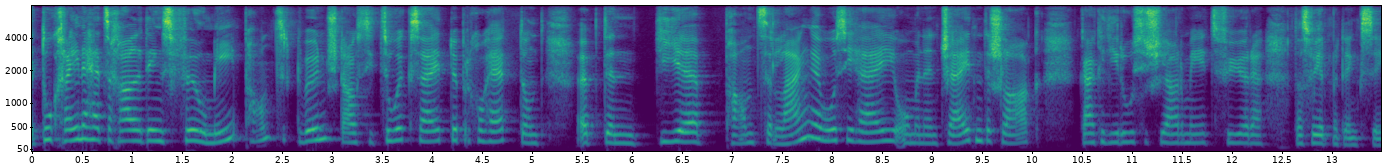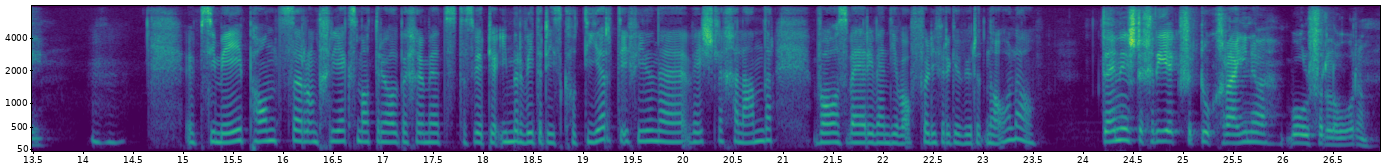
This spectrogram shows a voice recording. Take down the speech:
Die Ukraine hat sich allerdings viel mehr Panzer gewünscht, als sie zugesagt bekommen hat. Und ob dann die Panzerlänge, wo sie haben, um einen entscheidenden Schlag gegen die russische Armee zu führen, das wird man dann sehen. Mhm. Ob sie mehr Panzer und Kriegsmaterial bekommen, das wird ja immer wieder diskutiert in vielen westlichen Ländern. Was wäre, wenn die Waffenlieferungen würden nachlassen? Dann ist der Krieg für die Ukraine wohl verloren.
